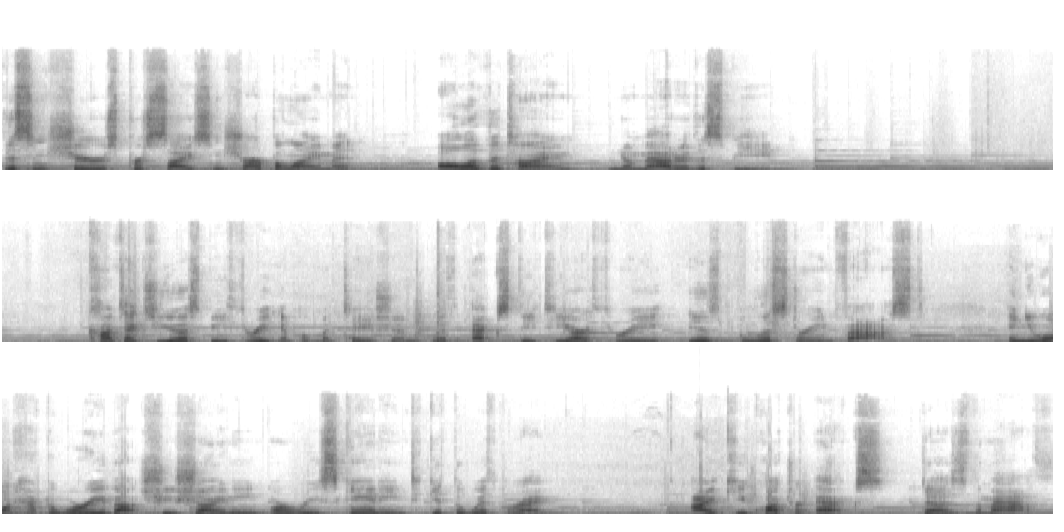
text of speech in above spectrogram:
This ensures precise and sharp alignment all of the time, no matter the speed. Contex USB 3 implementation with XDTR3 is blistering fast, and you won't have to worry about shoe shining or rescanning to get the width right. IQ Quattro X does the math.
